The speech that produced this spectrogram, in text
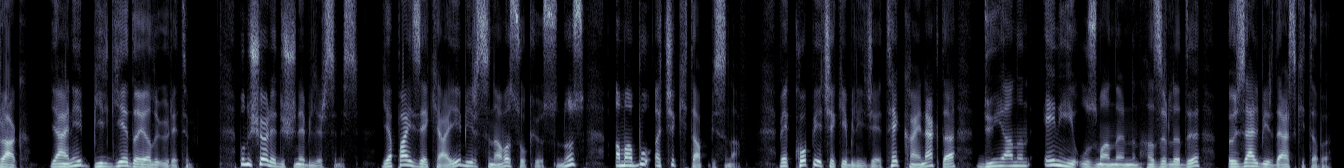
RAG yani bilgiye dayalı üretim. Bunu şöyle düşünebilirsiniz. Yapay zekayı bir sınava sokuyorsunuz ama bu açık kitap bir sınav. Ve kopya çekebileceği tek kaynak da dünyanın en iyi uzmanlarının hazırladığı özel bir ders kitabı.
